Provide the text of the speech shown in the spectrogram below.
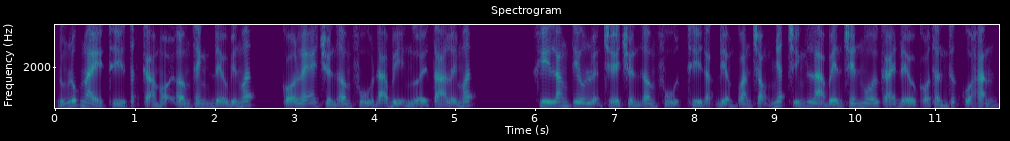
Đúng lúc này thì tất cả mọi âm thanh đều biến mất, có lẽ truyền âm phủ đã bị người ta lấy mất. Khi lăng tiêu luyện chế truyền âm phủ thì đặc điểm quan trọng nhất chính là bên trên mỗi cái đều có thần thức của hắn.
